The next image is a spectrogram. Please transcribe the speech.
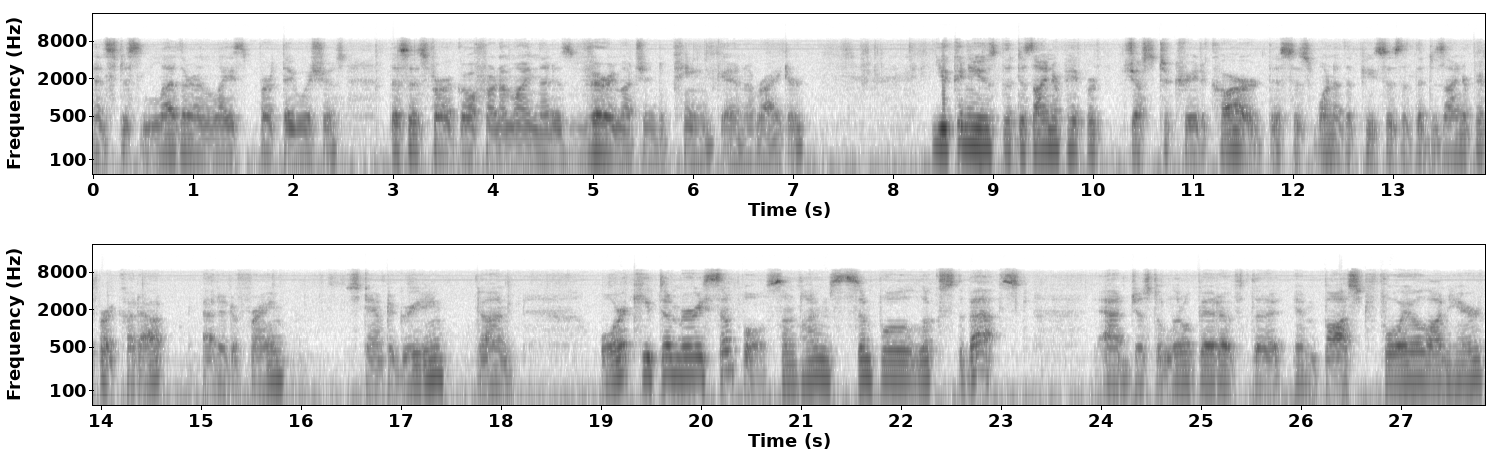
And it's just leather and lace birthday wishes. This is for a girlfriend of mine that is very much into pink and a writer. You can use the designer paper just to create a card. This is one of the pieces of the designer paper I cut out, added a frame, stamped a greeting, done. Or keep them very simple. Sometimes simple looks the best. Add just a little bit of the embossed foil on here,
